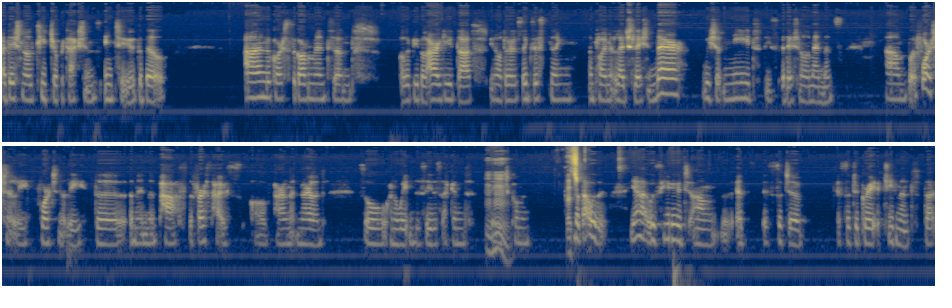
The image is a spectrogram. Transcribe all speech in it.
additional teacher protections into the bill. And of course, the government and other people argued that you know there's existing employment legislation there. We shouldn't need these additional amendments. Um, but fortunately, fortunately, the amendment passed the first house of Parliament in Ireland. So we're kind of waiting to see the second stage Mhm. coming. That's But that was it. Yeah, it was huge. Um, it, it's such a it's such a great achievement that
